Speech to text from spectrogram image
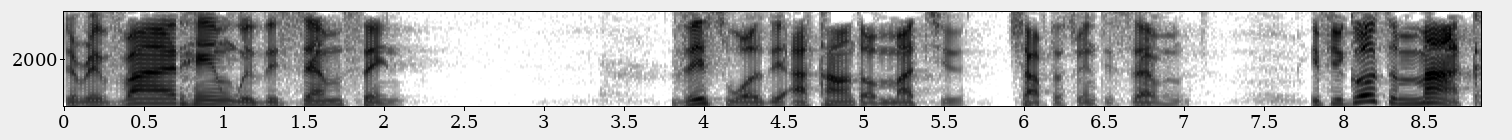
they reviled him with the same thing. This was the account of Matthew chapter 27. If you go to Mark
